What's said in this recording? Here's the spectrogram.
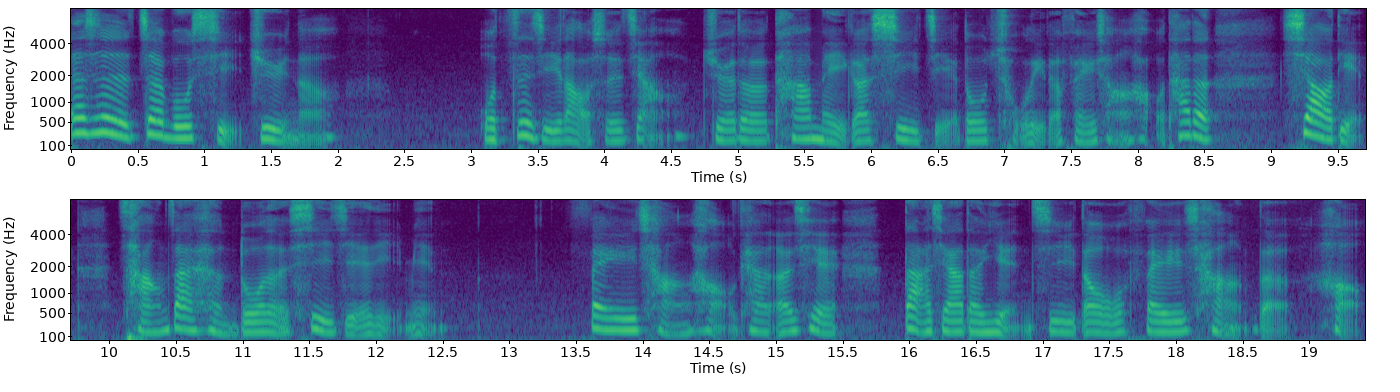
但是这部喜剧呢，我自己老实讲，觉得它每个细节都处理的非常好，它的笑点藏在很多的细节里面，非常好看，而且大家的演技都非常的好，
